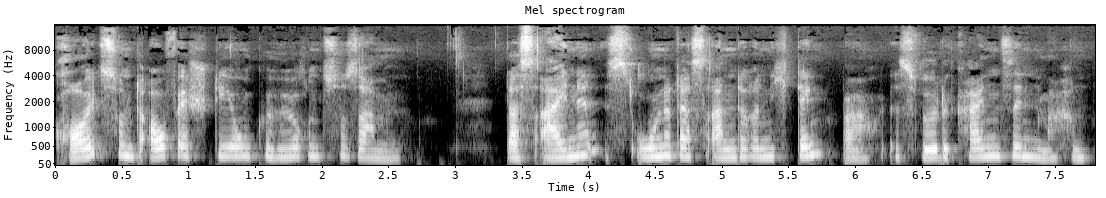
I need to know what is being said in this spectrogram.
Kreuz und Auferstehung gehören zusammen. Das eine ist ohne das andere nicht denkbar, es würde keinen Sinn machen.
